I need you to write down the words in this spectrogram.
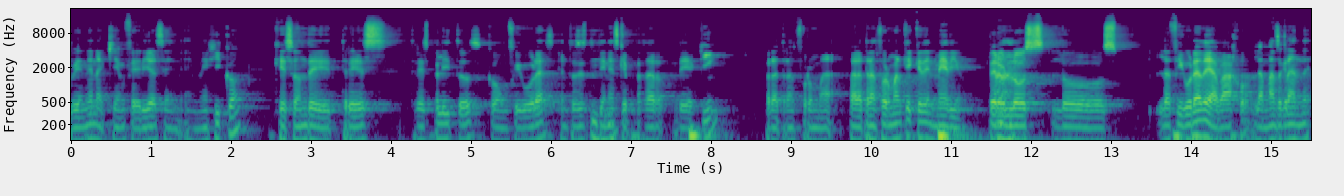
venden aquí en ferias en, México que son de tres, tres, pelitos con figuras. Entonces tú tienes que pasar de aquí para transformar, para transformar que quede en medio. Pero los, los la figura de abajo, la más grande,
